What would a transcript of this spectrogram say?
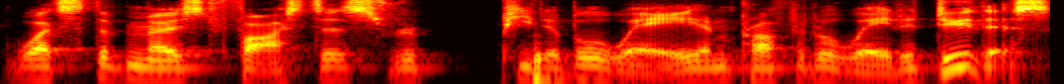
what's the most fastest, repeatable way and profitable way to do this.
